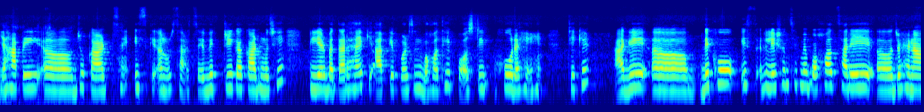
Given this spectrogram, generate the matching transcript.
यहाँ पे जो कार्ड्स हैं इसके अनुसार से विक्ट्री का कार्ड मुझे क्लियर बता रहा है कि आपके पर्सन बहुत ही पॉजिटिव हो रहे हैं ठीक है? आगे आ, देखो इस रिलेशनशिप में बहुत सारे आ, जो है ना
